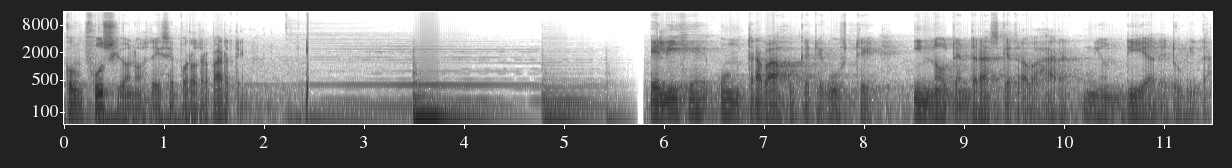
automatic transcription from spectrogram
Confucio nos dice por otra parte, elige un trabajo que te guste y no tendrás que trabajar ni un día de tu vida.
